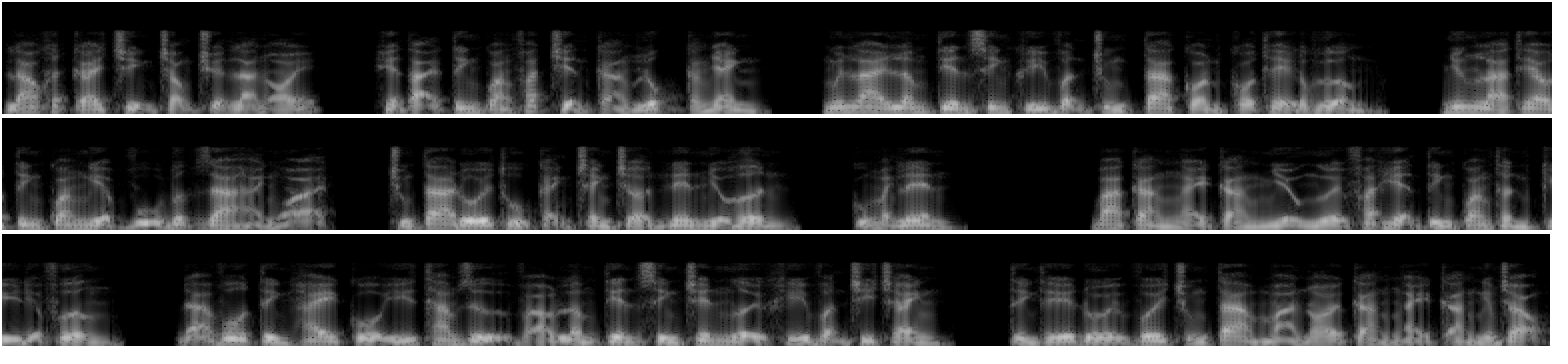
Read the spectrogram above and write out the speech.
Lao khất cái trịnh trọng chuyện lạ nói, hiện tại tinh quang phát triển càng lúc càng nhanh, nguyên lai lâm tiên sinh khí vận chúng ta còn có thể độc hưởng, nhưng là theo tinh quang nghiệp vụ bước ra hải ngoại, chúng ta đối thủ cạnh tranh trở nên nhiều hơn, cũng mạnh lên. Ba càng ngày càng nhiều người phát hiện tinh quang thần kỳ địa phương, đã vô tình hay cố ý tham dự vào lâm tiên sinh trên người khí vận chi tranh, tình thế đối với chúng ta mà nói càng ngày càng nghiêm trọng.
